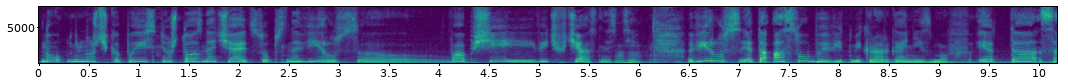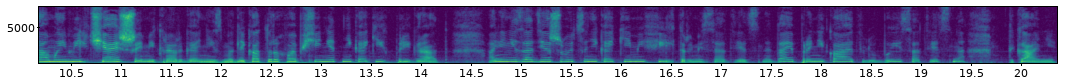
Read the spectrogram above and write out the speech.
Ну, немножечко поясню, что означает, собственно, вирус э, вообще и ВИЧ в частности. Мгм. Вирус – это особый вид микроорганизмов. Это самые мельчайшие микроорганизмы, для которых вообще нет никаких преград. Они не задерживаются никакими фильтрами, соответственно, да, и проникают в любые, соответственно, ткани.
